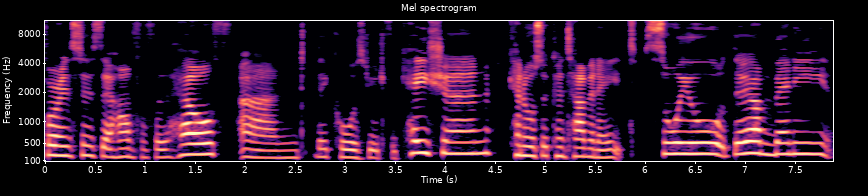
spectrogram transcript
For instance, they're harmful for the health and they cause eutrophication, can also contaminate soil. There are many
